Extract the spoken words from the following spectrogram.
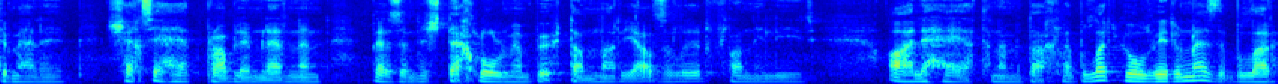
deməli, şəxsi həyat problemlərindən bəzən heç dəxli olmayan böhtanlar yazılır, falan eləyir. Ailə həyatına müdaxilə. Bunlar yol verilməzdir bunlar.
